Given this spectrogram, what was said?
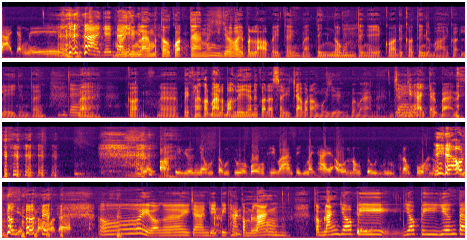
តាចយ៉ាងនេះតាចអីតាចមើលយើងឡើងម៉ូតូគាត់តាមហ្នឹងយកឲ្យប្រឡប់អីទៅបាទទិញនំទិញអីឲ្យគាត់ឬក៏ទិញរបស់ឲ្យគាត់លេងអញ្ចឹងទៅបាទ គាត់ពេលខ្លះគាត់បានរបស់លេងហ្នឹងគាត់អត់សូវចាប់អារម្មណ៍មួយយើងប្រហែលអញ្ចឹងយើងអាចទៅបានឥឡូវអស់ពីរឿងខ្ញុំសុំសួរបងធីវ៉ាបន្តិចមិនហើយអូនក្នុងទូចក្នុងពោះក្នុងអូនក្នុងអូយបងអើយចានិយាយពីថាកម្លាំងកម្លាំងយកពីយកពីយើងទៅ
